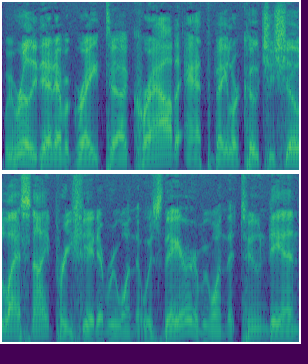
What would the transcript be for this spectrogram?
We really did have a great uh, crowd at the Baylor Coaches Show last night. Appreciate everyone that was there, everyone that tuned in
